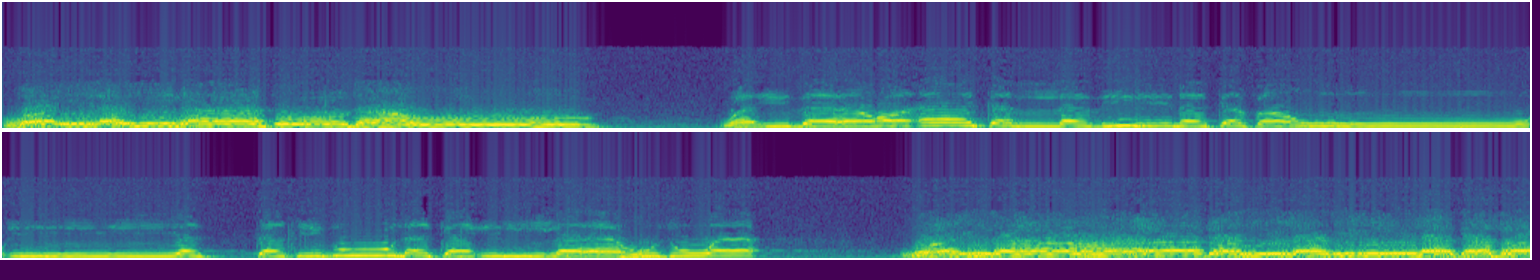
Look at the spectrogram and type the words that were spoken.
وإلينا ترجعون وإذا رآك الذين كفروا إن يتخذونك إلا هزوا. وإذا رآك الذين كفروا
